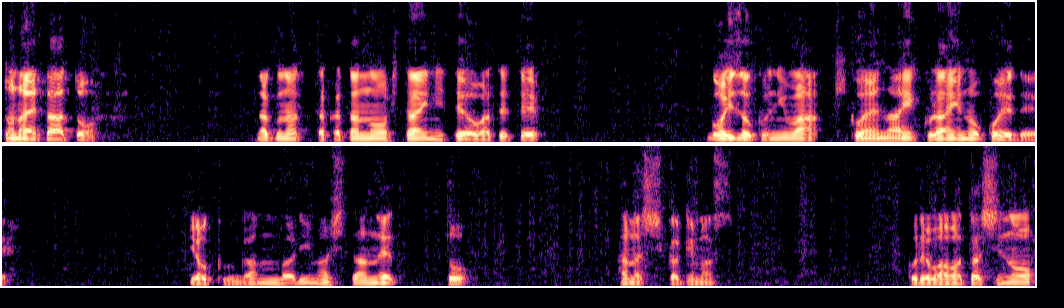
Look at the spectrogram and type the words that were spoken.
唱えた後、亡くなった方の額に手を当てて、ご遺族には聞こえないくらいの声で、よく頑張りましたね、と話しかけます。これは私の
